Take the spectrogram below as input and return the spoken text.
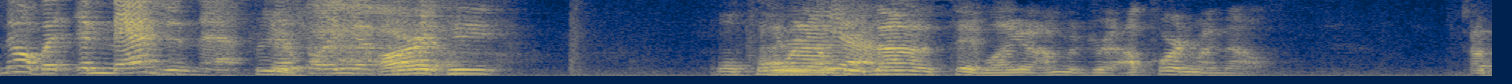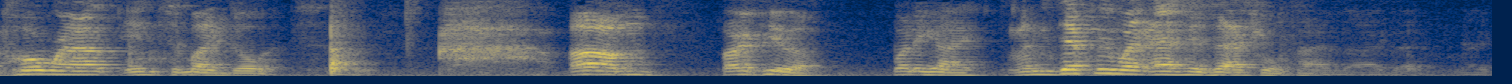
No, but imagine that. For That's you. all you have to do. R.I.P. Well, pour I mean, one out yeah. not on this table. I'm gonna drink. I'll pour it in my mouth. I pour one out into my gullet. Ah, um. R.I.P. Though. Funny guy. I mean, definitely went at his actual time, though. I bet. Like,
